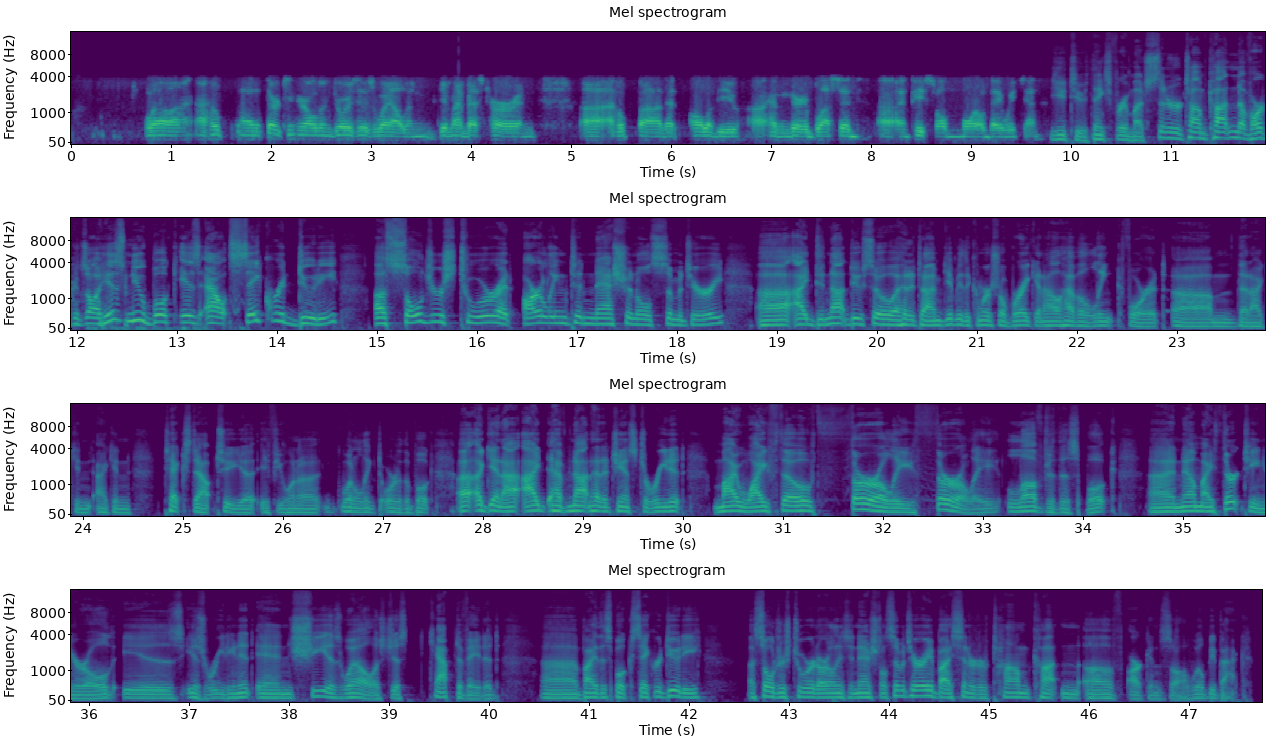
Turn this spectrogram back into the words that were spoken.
Well, I, I hope uh, the 13 year old enjoys it as well, and give my best to her. And I hope uh, that all of you uh, have a very blessed uh, and peaceful Memorial Day weekend. You too. Thanks very much, Senator Tom Cotton of Arkansas. His new book is out, Sacred Duty a soldier's tour at Arlington National Cemetery. Uh, I did not do so ahead of time. Give me the commercial break, and I'll have a link for it um, that I can I can text out to you if you want to want a link to order the book. Uh, again, I, I have not had a chance to read it. My wife, though, thoroughly, thoroughly loved this book. Uh, now my 13 year old is is reading it, and she as well is just captivated uh, by this book, Sacred Duty a soldier's tour at Arlington National Cemetery by Senator Tom Cotton of Arkansas. We'll be back.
